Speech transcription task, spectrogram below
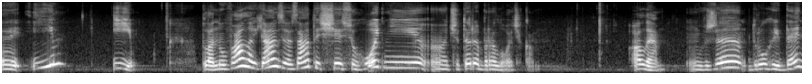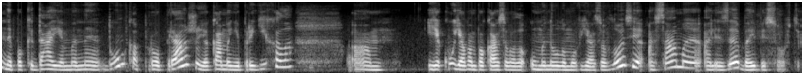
Е, І, і планувала я зв'язати ще сьогодні 4 брелочка. Але вже другий день не покидає мене думка про пряжу, яка мені приїхала, яку я вам показувала у минулому в'язовлозі, а саме Alize Baby Softy.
